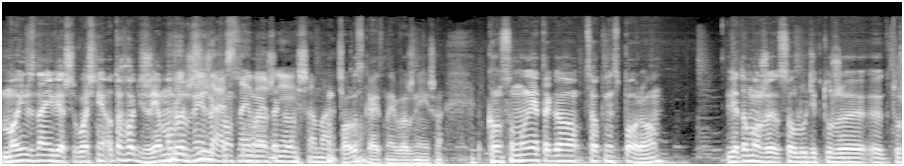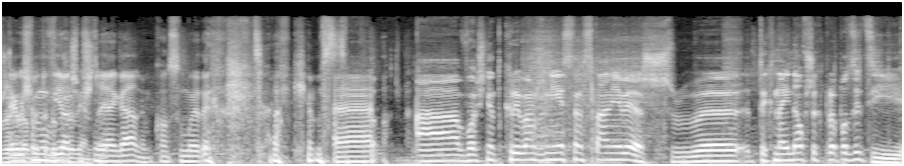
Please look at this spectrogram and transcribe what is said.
moim zdaniem, wiesz, właśnie o to chodzi, że ja mam Rodzina wrażenie, że jest najważniejsza, tego. Polska jest najważniejsza. Konsumuję tego całkiem sporo. Wiadomo, że są ludzie, którzy, y, którzy jakby robią się tego mówi o czymś nielegalnym, konsumuję tego całkiem E, sporo. a właśnie odkrywam, że nie jestem w stanie, wiesz, e, tych najnowszych propozycji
